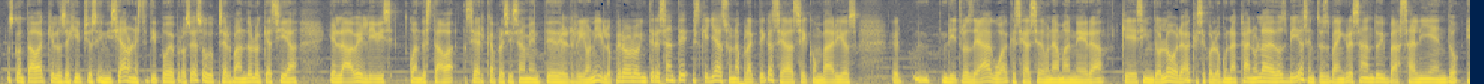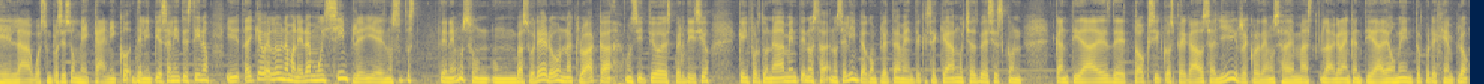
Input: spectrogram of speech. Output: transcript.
nos contaba que los egipcios iniciaron este tipo de proceso observando lo que hacía el ave, el ibis, cuando estaba cerca precisamente del río Nilo. Pero lo interesante es que ya es una práctica, se hace con varios eh, litros de agua, que se hace de una manera que es indolora, que se coloca una cánula de dos vías, entonces va ingresando y va saliendo el agua. Es un proceso mecánico de limpieza del intestino y hay que verlo de una manera muy simple y es nosotros tenemos un, basurero, una cloaca, un sitio de desperdicio que infortunadamente no, no, se limpia completamente, que se queda muchas veces con cantidades de tóxicos pegados allí. Recordemos además la gran cantidad de aumento, por ejemplo.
